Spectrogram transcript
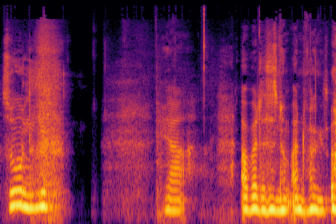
So lieb. Ja, aber das ist am Anfang so.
